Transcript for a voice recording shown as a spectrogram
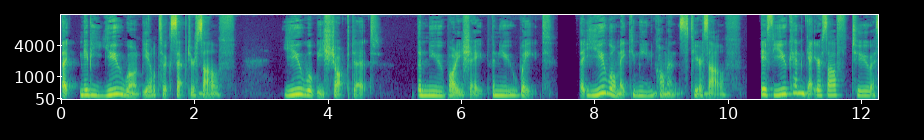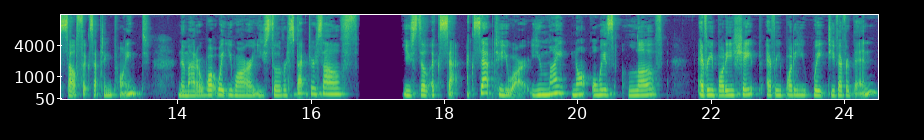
that maybe you won't be able to accept yourself. You will be shocked at the new body shape, the new weight, that you will make mean comments to yourself. If you can get yourself to a self accepting point no matter what weight you are, you still respect yourself, you still accept accept who you are. You might not always love every body shape, every body weight you've ever been,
